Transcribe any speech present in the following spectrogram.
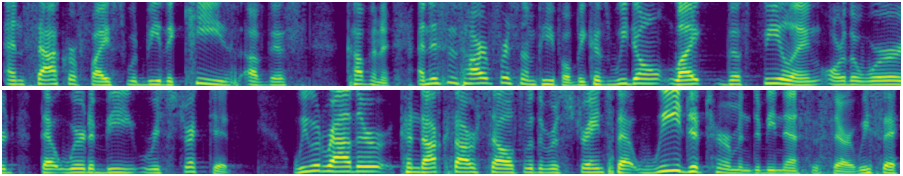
and sacrifice would be the keys of this covenant. And this is hard for some people because we don't like the feeling or the word that we're to be restricted. We would rather conduct ourselves with the restraints that we determine to be necessary. We say,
